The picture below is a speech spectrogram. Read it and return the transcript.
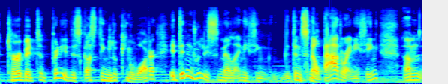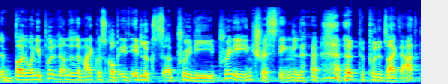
turbid, pretty disgusting looking water. It didn't really smell anything, it didn't smell bad or anything, um, but when you put it under the microscope, it, it looks uh, pretty, pretty interesting, to put it like that.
